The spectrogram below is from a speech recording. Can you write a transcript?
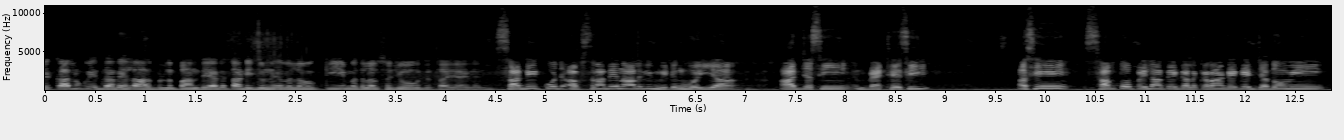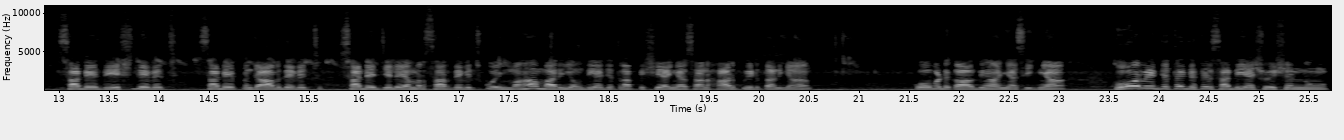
ਜੇ ਕੱਲ ਨੂੰ ਕੋਈ ਇਦਾਂ ਦੇ ਹਾਲਾਤ ਬਣਦੇ ਆ ਤੇ ਤੁਹਾਡੀ ਯੂਨੀਅਨ ਵੱਲੋਂ ਕੀ ਮਤਲਬ ਸਹਿਯੋਗ ਦਿੱਤਾ ਜਾਏਗਾ ਜੀ? ਸਾਡੀ ਕੁਝ ਅਫਸਰਾਂ ਦੇ ਨਾਲ ਵੀ ਮੀਟਿੰਗ ਹੋਈ ਆ। ਅੱਜ ਅਸੀਂ ਬੈਠੇ ਸੀ। ਅਸੀਂ ਸਭ ਤੋਂ ਪਹਿਲਾਂ ਤੇ ਗੱਲ ਕਰਾਂਗੇ ਕਿ ਜਦੋਂ ਵੀ ਸਾਡੇ ਦੇਸ਼ ਦੇ ਵਿੱਚ, ਸਾਡੇ ਪੰਜਾਬ ਦੇ ਵਿੱਚ, ਸਾਡੇ ਜ਼ਿਲ੍ਹੇ ਅੰਮ੍ਰਿਤਸਰ ਦੇ ਵਿੱਚ ਕੋਈ ਮਹਾਮਾਰੀ ਆਉਂਦੀ ਹੈ ਜਿਸ ਤਰ੍ਹਾਂ ਪਿੱਛੇ ਆਈਆਂ ਸਨ ਹੜ੍ਹ ਪੀੜਤਾਂ ਦੀਆਂ ਕੋਵਿਡ ਕਾਲ ਦੀਆਂ ਆਈਆਂ ਸੀਗੀਆਂ ਹੋਰ ਵੀ ਜਿੱਥੇ ਜਿੱਥੇ ਸਾਡੀ ਐਸੋਸੀਏਸ਼ਨ ਨੂੰ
